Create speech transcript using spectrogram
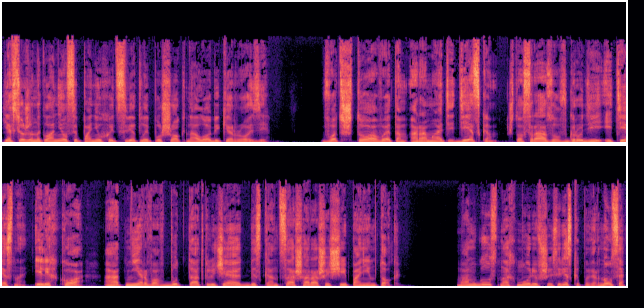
я все же наклонился понюхать светлый пушок на лобике Рози. Вот что в этом аромате детском, что сразу в груди и тесно, и легко, а от нервов будто отключают без конца шарашащий по ним ток. Мангуст, нахмурившись, резко повернулся,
